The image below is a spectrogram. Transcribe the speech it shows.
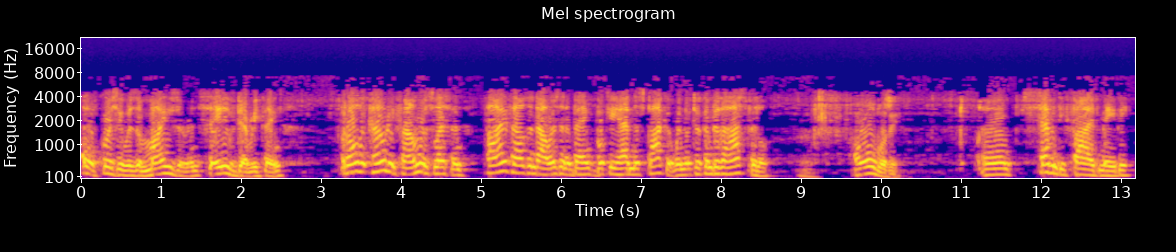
Oh, of course he was a miser and saved everything. But all the county found was less than $5,000 in a bank book he had in his pocket when they took him to the hospital. How old was he? Uh, 75, maybe.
